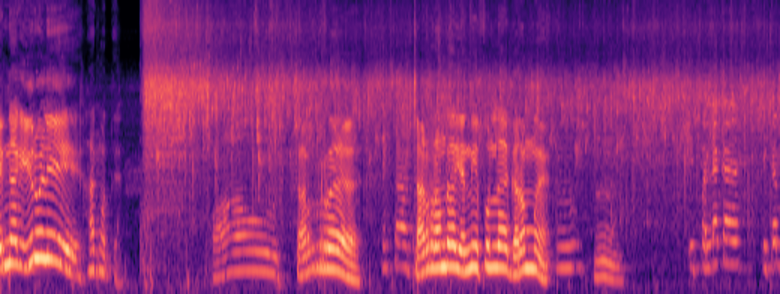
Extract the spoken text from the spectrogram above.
ಎಣ್ಣೆಗೆ ಈರುಳ್ಳಿ ಹಾಕಿ ಮತ್ತೆ. ವಾವ್ ಚರ್ರ. ಚರ್ರ ಅಂದ್ರೆ ಎಣ್ಣೆ ಫುಲ್ ಗರಮ್ ಹ್ಞೂ ಈ ಪಲ್ಯಕ್ಕೆ ಚಿಕನ್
